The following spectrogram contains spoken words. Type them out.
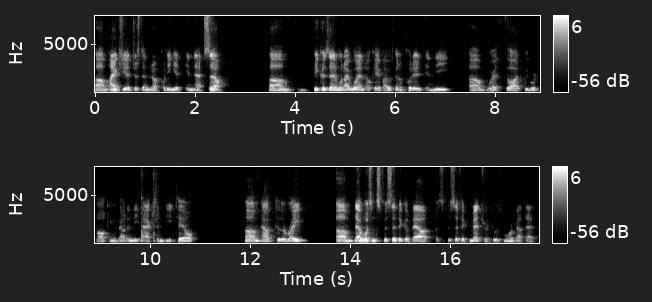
Um, I actually had just ended up putting it in that cell. Um, because then when I went, okay, if I was going to put it in the, um, where I thought we were talking about in the action detail um, out to the right, um, that wasn't specific about a specific metric. It was more about that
